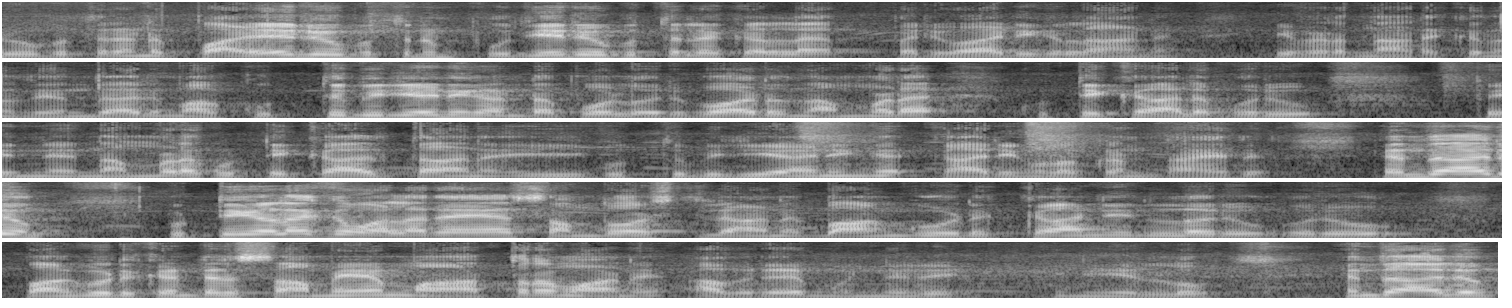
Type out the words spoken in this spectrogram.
രൂപത്തിലാണ്. പഴയ രൂപത്തിലും പുതിയ രൂപത്തിലൊക്കെ ഉള്ള പരിപാടികളാണ് ഇവിടെ നടക്കുന്നത്. എന്തായാലും ആ കുത്തു ബിരിയാണി കണ്ടപ്പോൾ ഒരുപാട് നമ്മുടെ കുട്ടിക്കാലം ഒരു പിന്നെ നമ്മുടെ കുട്ടിക്കാലത്താണ് ഈ കുത്തു ബിരിയാണി കാര്യങ്ങളൊക്കെ ഉണ്ടായത്. എന്തായാലും കുട്ടികളൊക്കെ വളരെ സന്തോഷത്തിലാണ്. ബാങ്ക് കൊടുക്കാനുള്ളൊരു ഒരു ബാങ്ക് കൊടുക്കേണ്ട ഒരു സമയം മാത്രമാണ് അവരെ മുന്നിൽ ഇനിയുള്ളൂ. എന്തായാലും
